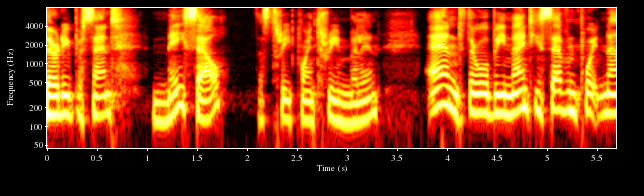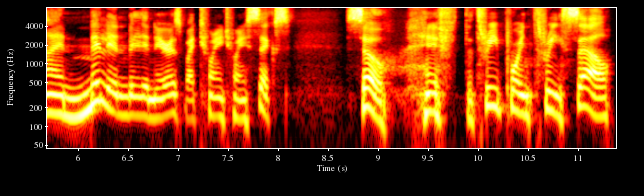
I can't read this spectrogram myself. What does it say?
30% may sell, that's 3.3 million. And there will be 97.9 million millionaires by 2026. So if the 3.3 sell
